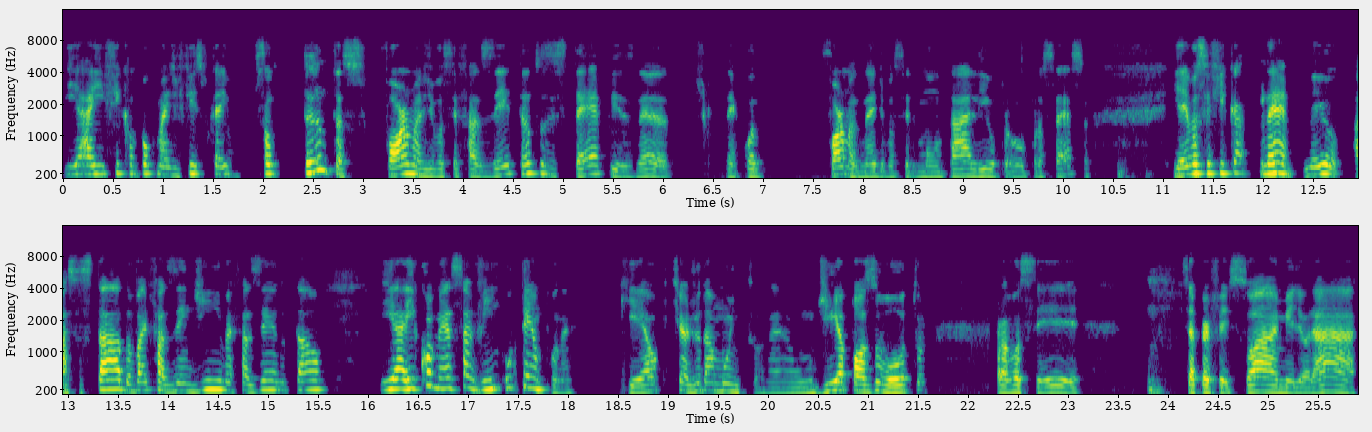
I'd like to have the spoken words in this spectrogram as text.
E aí fica um pouco mais difícil, porque aí são tantas formas de você fazer, tantos steps, né? né formas, né, de você montar ali o, o processo. E aí você fica, né, meio assustado, vai fazendinho, vai fazendo tal. E aí começa a vir o tempo, né? Que é o que te ajuda muito, né? Um dia após o outro para você se aperfeiçoar, melhorar.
